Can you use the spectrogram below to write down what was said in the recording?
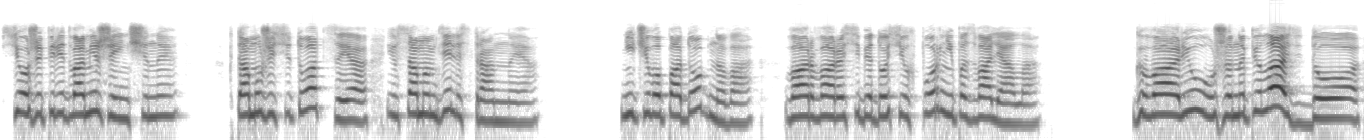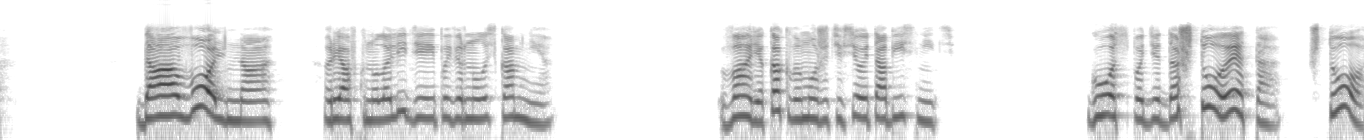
Все же перед вами женщины. К тому же ситуация и в самом деле странная. Ничего подобного Варвара себе до сих пор не позволяла. Говорю, уже напилась до... «Довольно!» — рявкнула Лидия и повернулась ко мне. «Варя, как вы можете все это объяснить?» «Господи, да что это? Что?»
